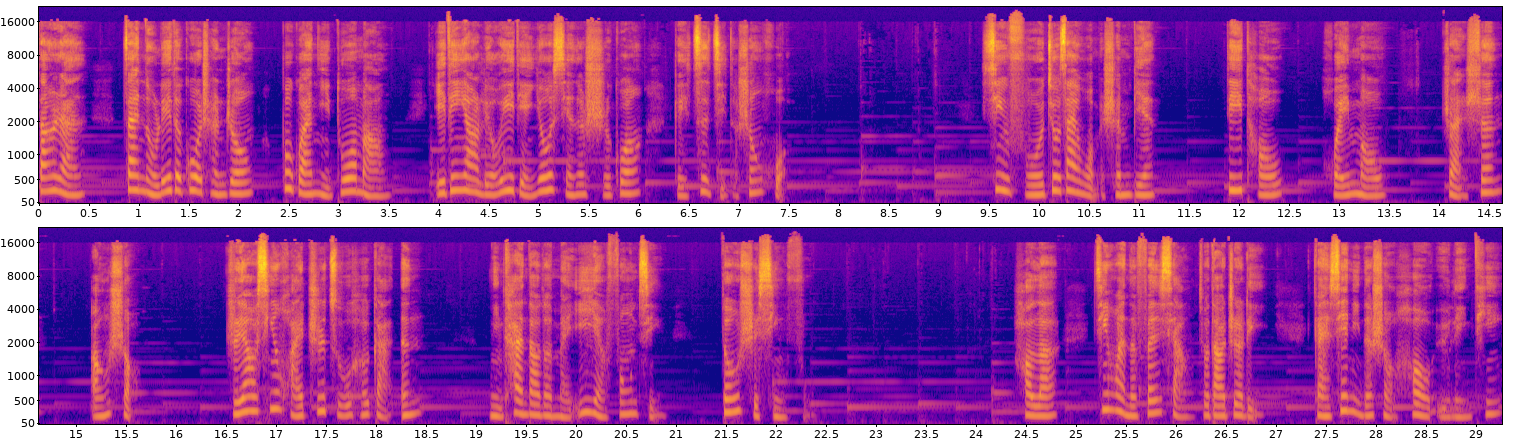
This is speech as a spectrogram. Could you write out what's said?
当然，在努力的过程中，不管你多忙。一定要留一点悠闲的时光给自己的生活。幸福就在我们身边，低头、回眸、转身、昂首，只要心怀知足和感恩，你看到的每一眼风景都是幸福。好了，今晚的分享就到这里，感谢你的守候与聆听，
